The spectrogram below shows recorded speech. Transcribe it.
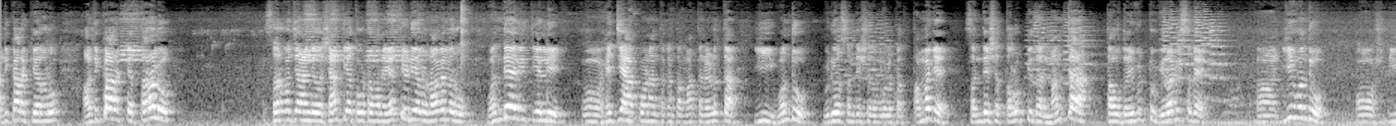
ಅಧಿಕಾರಕ್ಕೇರಲು ಅಧಿಕಾರಕ್ಕೆ ತರಲು ಸರ್ವ ಜನಾಂಗದ ಶಾಂತಿಯ ತೋಟವನ್ನು ಎತ್ತಿ ಹಿಡಿಯಲು ನಾವೆಲ್ಲರೂ ಒಂದೇ ರೀತಿಯಲ್ಲಿ ಹೆಜ್ಜೆ ಹಾಕೋಣ ಅಂತಕ್ಕಂಥ ಮಾತನ್ನು ಹೇಳುತ್ತಾ ಈ ಒಂದು ವಿಡಿಯೋ ಸಂದೇಶದ ಮೂಲಕ ತಮಗೆ ಸಂದೇಶ ತಲುಪಿದ ನಂತರ ತಾವು ದಯವಿಟ್ಟು ವಿರಮಿಸದೆ ಈ ಒಂದು ಈ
